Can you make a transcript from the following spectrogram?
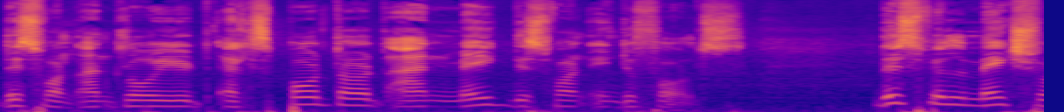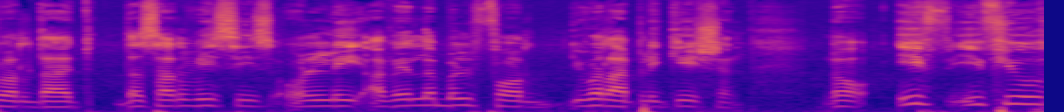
this one android exported and make this one into false. This will make sure that the service is only available for your application. Now if if you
